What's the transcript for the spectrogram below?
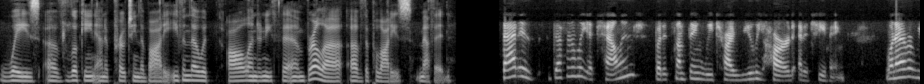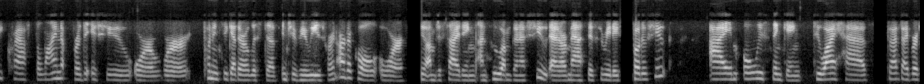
ways of looking and approaching the body, even though it's all underneath the umbrella of the Pilates method. That is definitely a challenge, but it's something we try really hard at achieving. Whenever we craft the lineup for the issue or we're putting together a list of interviewees for an article or you know, I'm deciding on who I'm going to shoot at our massive three-day photo shoot, I am always thinking, do I have, do I have diverse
